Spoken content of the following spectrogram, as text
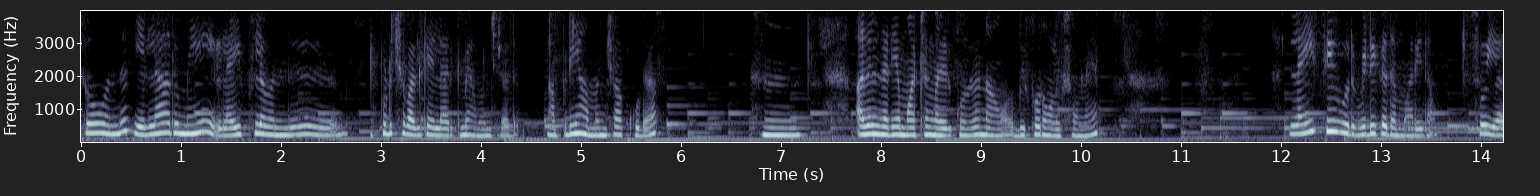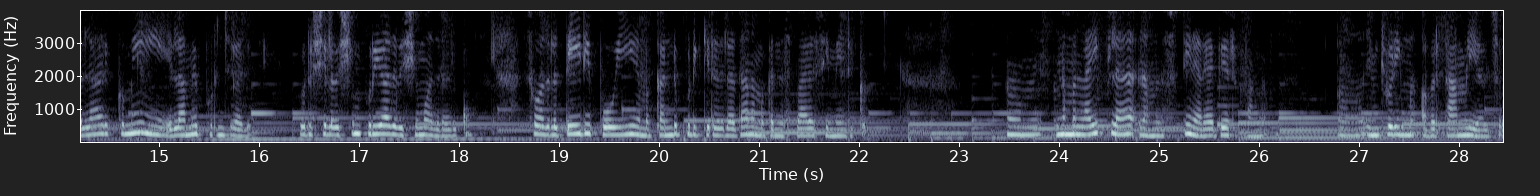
ஸோ வந்து எல்லாருமே லைஃப்பில் வந்து பிடிச்ச வாழ்க்கை எல்லாருக்குமே அமைஞ்சிடாது. அப்படியே அமைஞ்சால் கூட அதில் நிறைய மாற்றங்கள் இருக்கும்னு நான் பிஃபோர் உங்களுக்கு சொன்னேன். லைஃபே ஒரு விடுகதை மாதிரி தான். ஸோ எல்லாருக்குமே எல்லாமே புரிஞ்சிடாது. ஒரு சில விஷயம் புரியாத விஷயமும் அதில் இருக்கும். ஸோ அதில் தேடி போய் நம்ம கண்டுபிடிக்கிறதுல தான் நமக்கு அந்த சுவாரஸ்யமே இருக்குது நம்ம லைஃப்பில் நம்மளை சுற்றி நிறைய பேர் இருப்பாங்க. Including our family also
